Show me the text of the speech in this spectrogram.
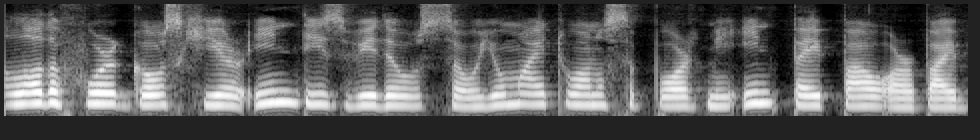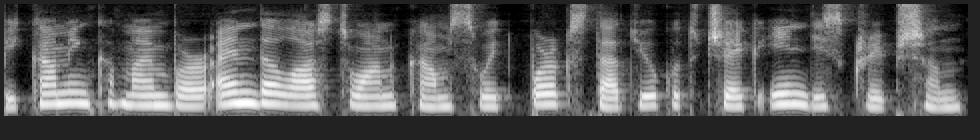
A lot of work goes here in this video, so you might want to support me in PayPal or by becoming a member and the last one comes with perks that you could check in description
